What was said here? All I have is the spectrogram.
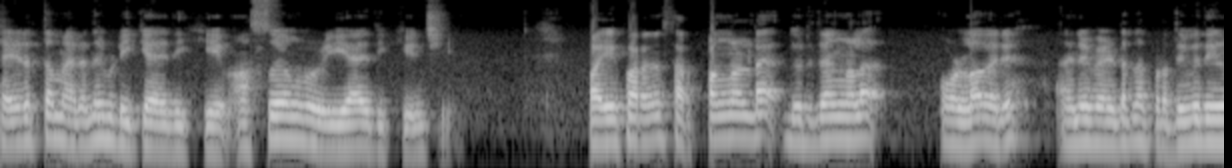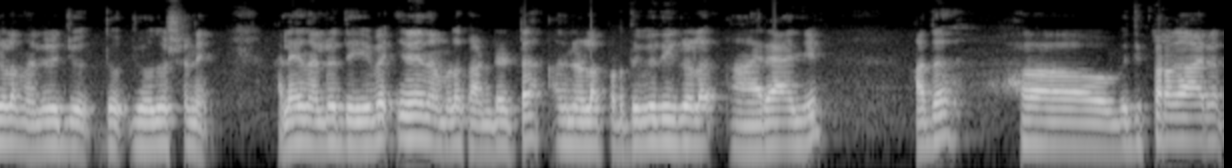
ശരീരത്ത് മരുന്ന് പിടിക്കാതിരിക്കുകയും അസുഖങ്ങൾ ഒഴിയാതിരിക്കുകയും ചെയ്യും. അപ്പോൾ ഈ പറഞ്ഞ സർപ്പങ്ങളുടെ ദുരിതങ്ങൾ ഉള്ളവർ അതിന് വേണ്ടുന്ന പ്രതിവിധികൾ നല്ലൊരു ജ്യോ- ജ്യോ- ജ്യോതിഷനെ അല്ലെങ്കിൽ നല്ലൊരു ദൈവജ്ഞനെ നമ്മൾ കണ്ടിട്ട് അതിനുള്ള പ്രതിവിധികൾ ആരാഞ്ഞ് അത് വിധിപ്രകാരം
